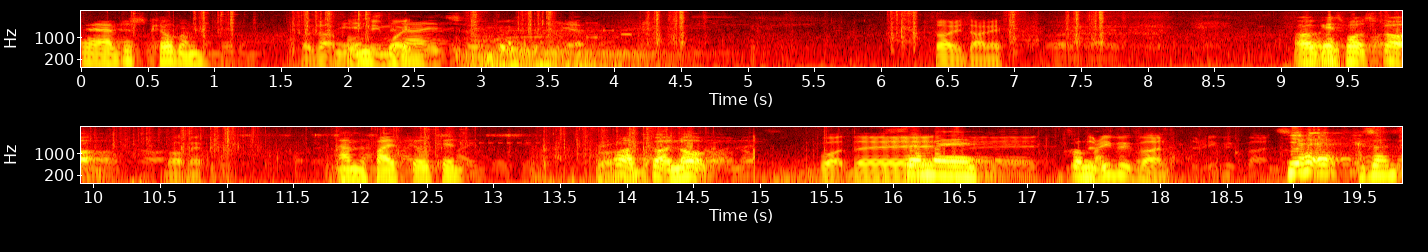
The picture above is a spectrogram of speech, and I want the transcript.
Yeah, I've just killed him. Was that He full team insta white? died. So. Yeah. Sorry, Danny. Oh, guess what, Scott? What, mate? I'm the five kill kid. Bro, Oh, I'm I've got a knock what, from the... uh, from The reboot van? yeah, because I just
